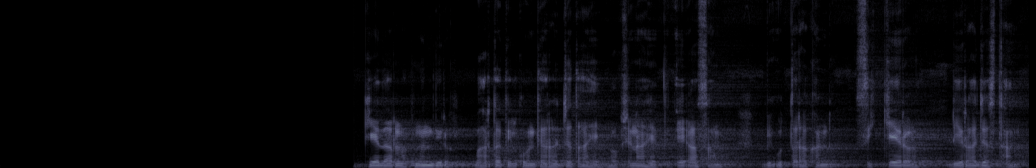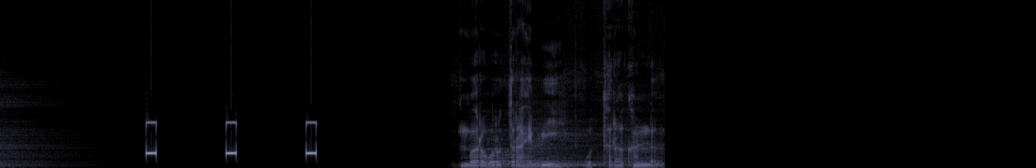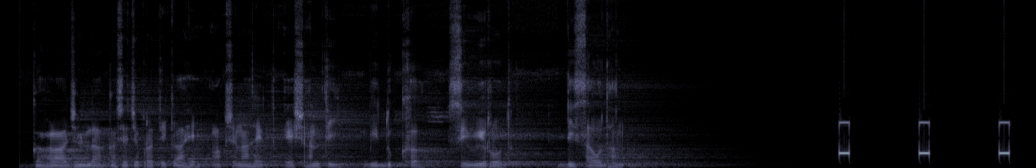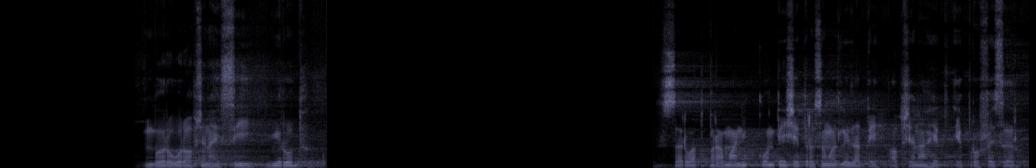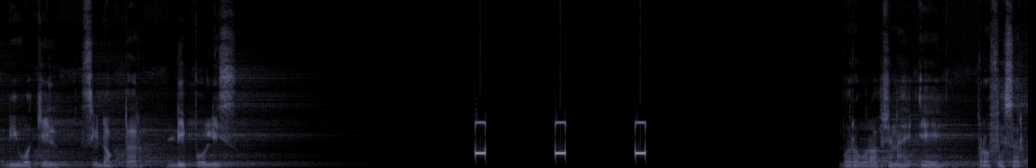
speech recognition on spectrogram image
केदारनाथ मंदिर भारतातील कोणत्या राज्यात आहे? ऑप्शन आहेत A Assam. B Uttarakhand. C Kerala. D Rajasthan. बरोबर उत्तर आहे बी उत्तराखंड. काळा झेंडा कशाचे प्रतीक आहे? ऑप्शन आहेत ए शांती बी दुःख सी विरोध डी सावधान. बरोबर ऑप्शन आहे सी विरोध. सर्वात प्रामाणिक कोणते क्षेत्र समजले जाते? ऑप्शन आहेत ए प्रोफेसर बी वकील सी डॉक्टर डी पोलीस. बरोबर ऑप्शन आहे ए प्रोफेसर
